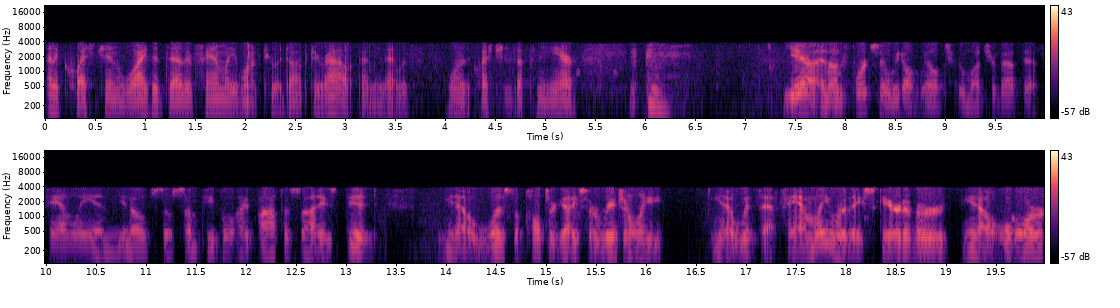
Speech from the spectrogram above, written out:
kind of question why did the other family want to adopt her out. I mean, that was one of the questions up in the air. Yeah, and unfortunately, we don't know too much about that family, and you know, so some people hypothesize did, you know, was the poltergeist originally, you know, with that family? Were they scared of her, you know, or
